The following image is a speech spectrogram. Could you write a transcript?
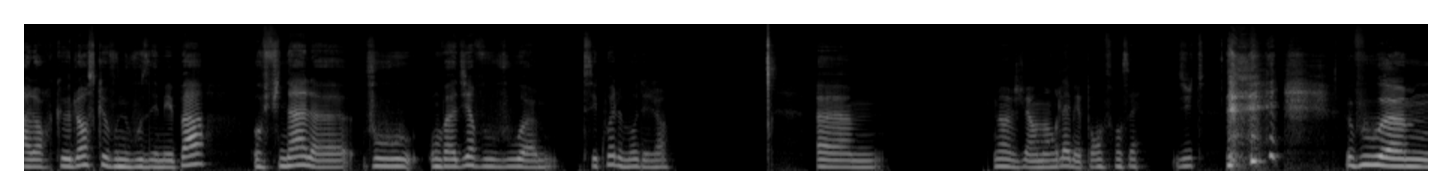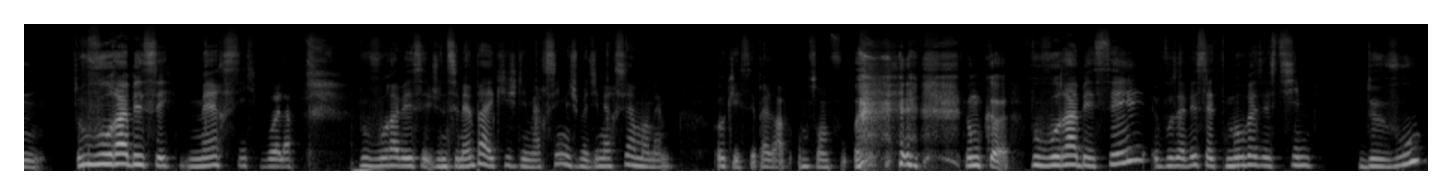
Alors que lorsque vous ne vous aimez pas, au final, vous, on va dire, vous vous... c'est quoi le mot déjà? Non, je l'ai en anglais, mais pas en français. Zut. vous, vous vous rabaissez. Merci, voilà. Vous vous rabaissez. Je ne sais même pas à qui je dis merci, mais je me dis merci à moi-même. Ok, c'est pas grave, on s'en fout. Donc, vous vous rabaissez, vous avez cette mauvaise estime de vous.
